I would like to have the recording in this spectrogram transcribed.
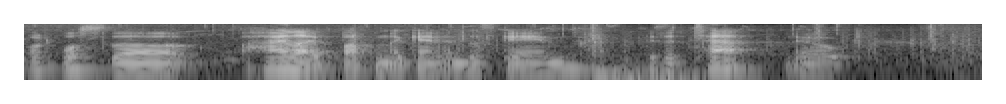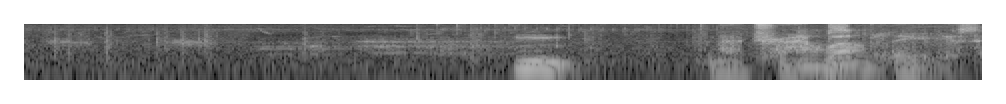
what was the highlight button again in this game? Is it tab? Nope. Hmm. No traps, well. please.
